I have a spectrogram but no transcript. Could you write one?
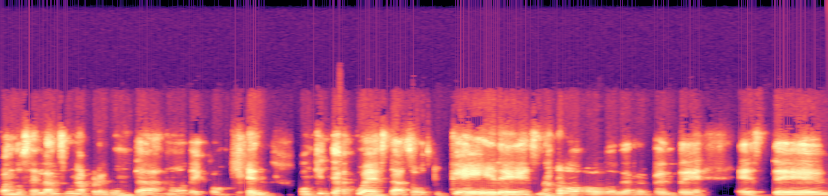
cuando se lanza una pregunta, ¿no? De con quién, con quién te acuestas o tú qué eres, ¿no? O de repente, este,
